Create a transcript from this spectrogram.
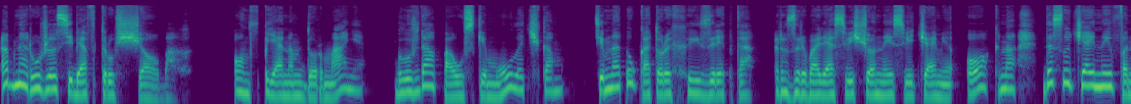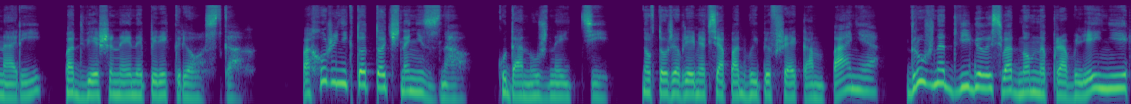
обнаружил себя в трущобах. Он в пьяном дурмане блуждал по узким улочкам, темноту которых изредка разрывали освещенные свечами окна да случайные фонари, подвешенные на перекрестках. Похоже, никто точно не знал, куда нужно идти, но в то же время вся подвыпившая компания дружно двигалась в одном направлении,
